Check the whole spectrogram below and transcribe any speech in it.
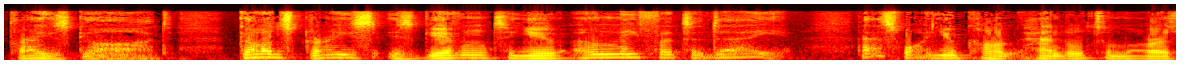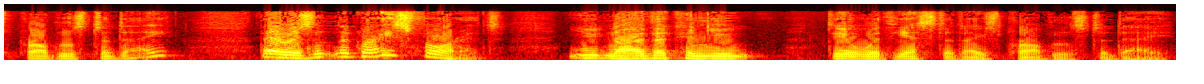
Praise God. God's grace is given to you only for today. That's why you can't handle tomorrow's problems today. There isn't the grace for it. You neither can you deal with yesterday's problems today.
